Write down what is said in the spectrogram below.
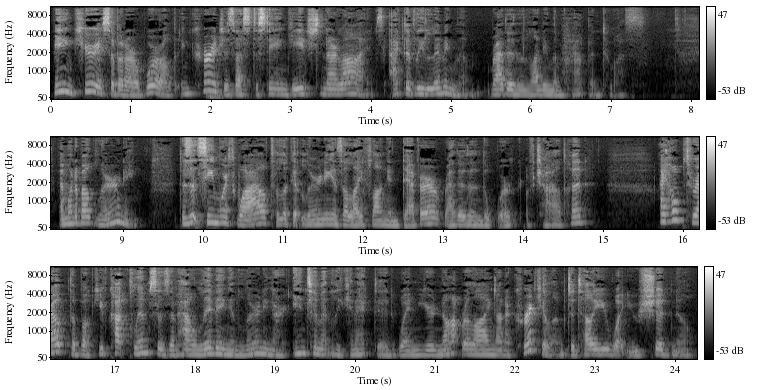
Being curious about our world encourages us to stay engaged in our lives, actively living them rather than letting them happen to us. And what about learning? Does it seem worthwhile to look at learning as a lifelong endeavor rather than the work of childhood? I hope throughout the book you've caught glimpses of how living and learning are intimately connected when you're not relying on a curriculum to tell you what you should know.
